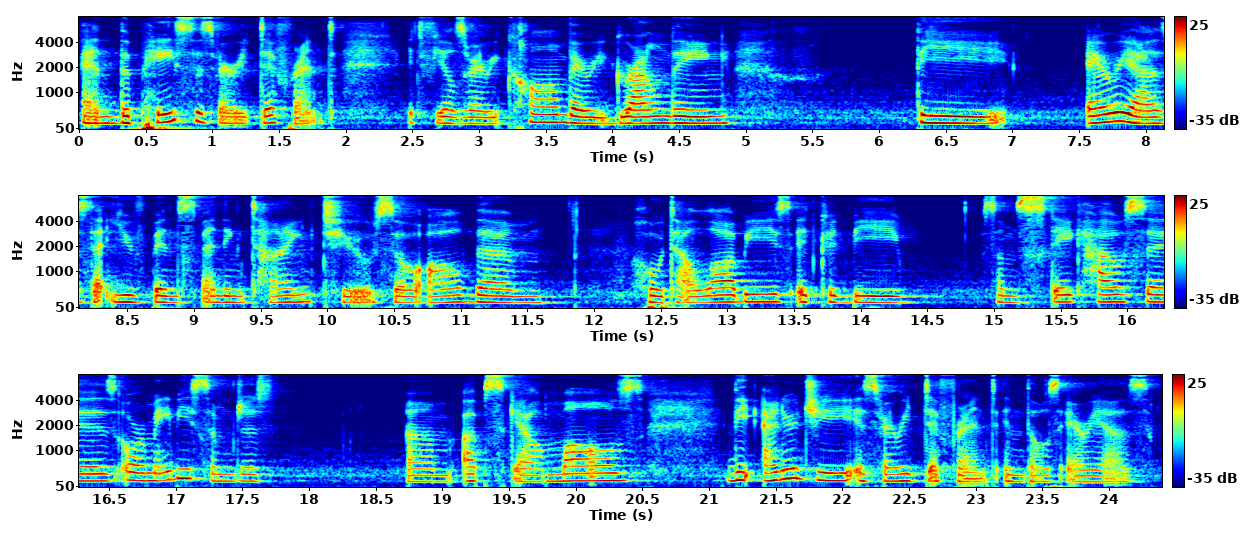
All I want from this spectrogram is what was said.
And the pace is very different. It feels very calm, very grounding. The areas that you've been spending time to, so all the hotel lobbies, it could be some steakhouses, or maybe some just um, upscale malls. The energy is very different in those areas.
